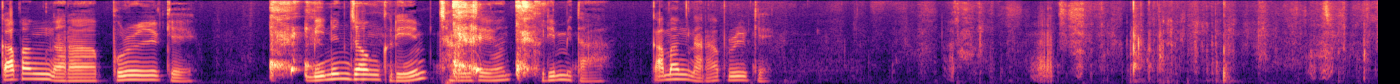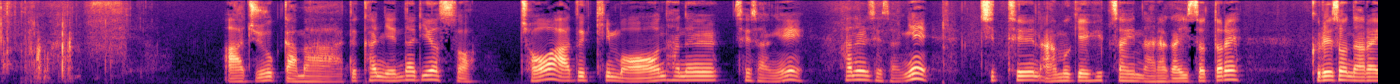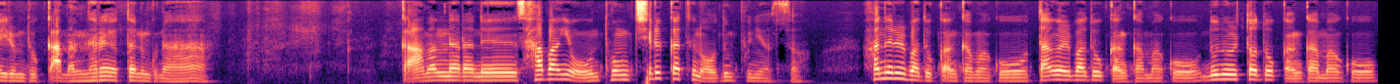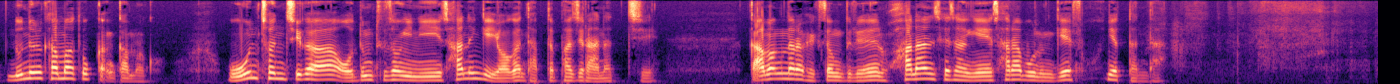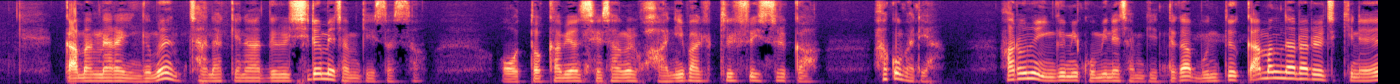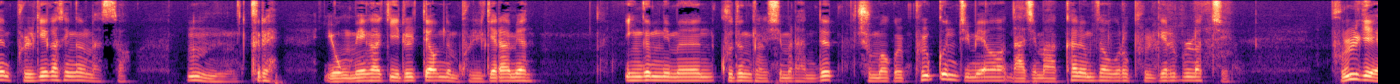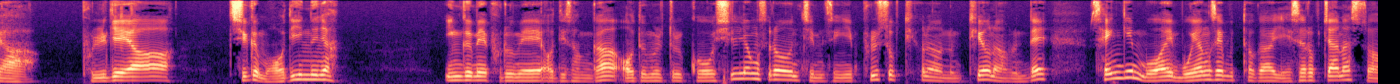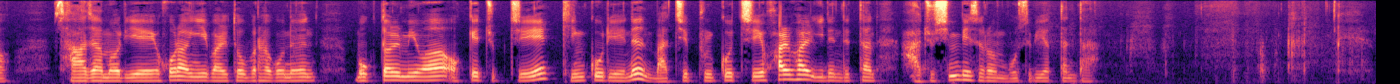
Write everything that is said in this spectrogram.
까방나라 불개 민은정 그림 장세현 그립니다. 까막나라 불개 아주 까마득한 옛날이었어. 저 아득히 먼 하늘 세상에 하늘 세상에 짙은 암흑에 휩싸인 나라가 있었더래. 그래서 나라 이름도 까막나라였다는구나. 까막나라는 사방이 온통 칠흑 같은 어둠뿐이었어. 하늘을 봐도 깜깜하고 땅을 봐도 깜깜하고 눈을 떠도 깜깜하고 눈을 감아도 깜깜하고 온 천지가 어둠투성이니 사는 게 여간 답답하질 않았지. 까막나라 백성들은 환한 세상에 살아보는 게 소원이었단다. 까막나라 임금은 자나깨나 늘 시름에 잠겨 있었어. 어떻게 하면 세상을 환히 밝힐 수 있을까? 하고 말이야. 하루는 임금이 고민에 잠겨 있다가 문득 까막나라를 지키는 불개가 생각났어. 음, 그래. 용맹하기 이를 데 없는 불개라면 임금님은 굳은 결심을 한 듯 주먹을 불끈 쥐며 나지막한 음성으로 불개를 불렀지. 불개야, 불개야, 지금 어디 있느냐? 임금의 부름에 어디선가 어둠을 뚫고 신령스러운 짐승이 불쑥 튀어나오는, 튀어나오는데 생긴 모아의 모양새부터가 예사롭지 않았어. 사자머리에 호랑이 발톱을 하고는 목덜미와 어깨죽지에 긴 꼬리에는 마치 불꽃이 활활 이는 듯한 아주 신비스러운 모습이었단다.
